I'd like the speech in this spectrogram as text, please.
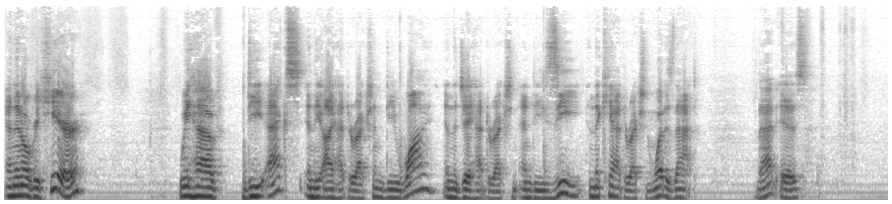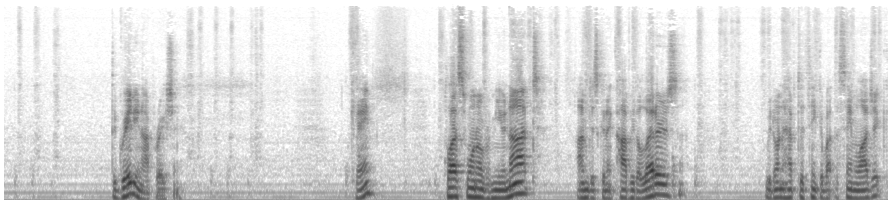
And then over here, we have dx in the i hat direction, dy in the j hat direction, and dz in the k hat direction. What is that? That is the gradient operation. Okay, plus 1 over mu naught. I'm just going to copy the letters. We don't have to think about the same logic.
